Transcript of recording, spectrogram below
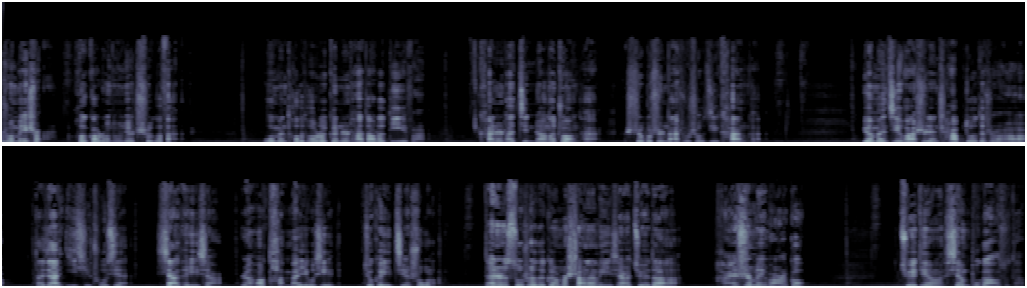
说没事儿，和高中同学吃个饭。我们偷偷的跟着他到了地方，看着他紧张的状态，时不时拿出手机看看。原本计划时间差不多的时候，大家一起出现吓他一下，然后坦白游戏就可以结束了。但是宿舍的哥们商量了一下，觉得还是没玩够，决定先不告诉他。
